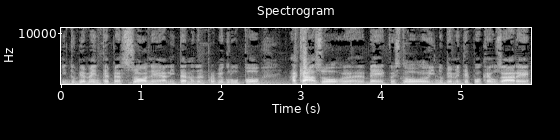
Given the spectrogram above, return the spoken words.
indubbiamente persone all'interno del proprio gruppo a caso, eh, beh, questo indubbiamente può causare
